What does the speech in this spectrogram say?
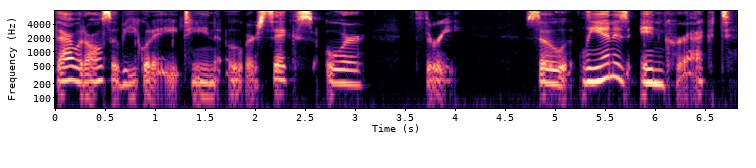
That would also be equal to 18 over 6 or 3. So Leanne is incorrect.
